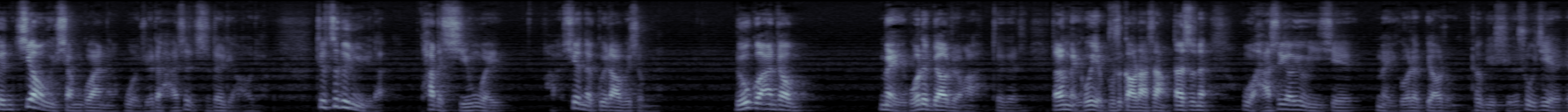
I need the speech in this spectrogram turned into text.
跟教育相关的，我觉得还是值得聊一聊。就这个女的，她的行为，啊，现在归纳为什么呢？如果按照美国的标准啊，这个当然美国也不是高大上，但是呢，我还是要用一些美国的标准，特别学术界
